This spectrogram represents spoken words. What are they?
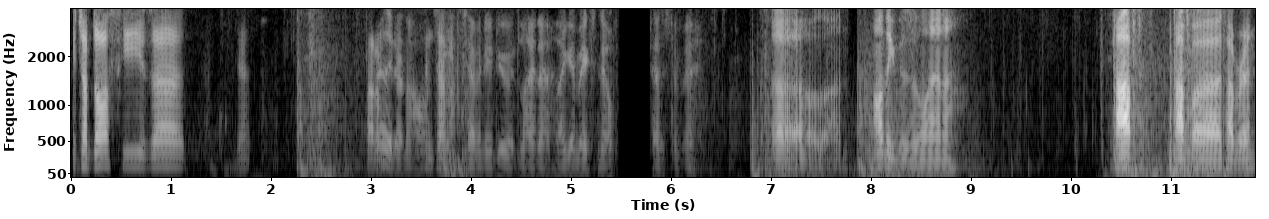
He jumped off. He's uh, yeah. I really don't know how I'm In time. taking 70 to Atlanta. Like, it makes no sense to me. Uh, hold on. I don't think this is Atlanta. Top. Top, uh, top red.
